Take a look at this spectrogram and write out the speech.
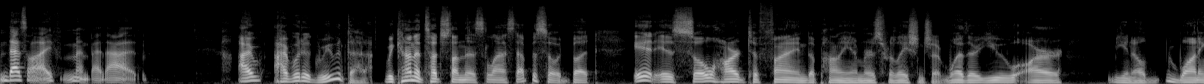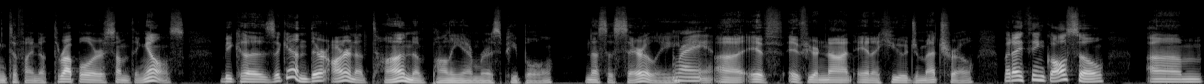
That's all I meant by that. I I would agree with that. We kind of touched on this last episode, but it is so hard to find a polyamorous relationship, whether you are, you know, wanting to find a throuple or something else. Because again, there aren't a ton of polyamorous people necessarily. Right. Uh, if if you're not in a huge metro. But I think also um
